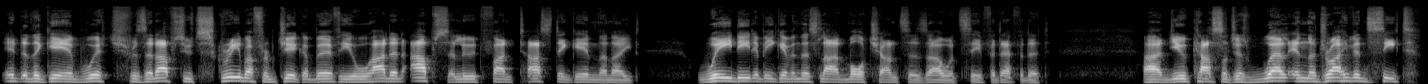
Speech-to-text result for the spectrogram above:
into the game, which was an absolute screamer from Jacob Murphy, who had an absolute fantastic game tonight. We need to be giving this lad more chances, I would say, for definite. And Newcastle just well in the driving seat.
